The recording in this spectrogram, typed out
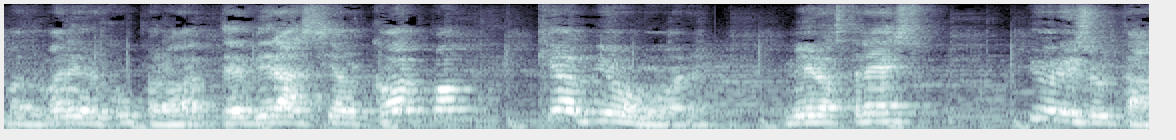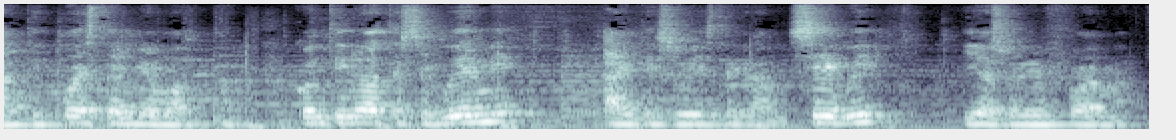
ma domani recupero, eh. servirà sia al corpo che al mio umore. Meno stress, più risultati, questo è il mio motto. Continuate a seguirmi anche su Instagram. Segui, io sono in forma.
